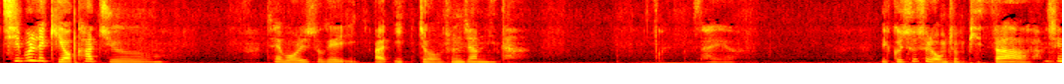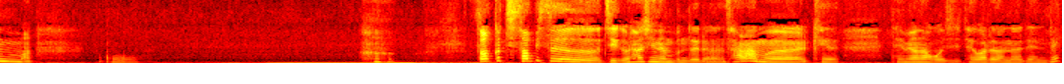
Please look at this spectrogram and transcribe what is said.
치블리 기억하죠. 제 머릿속에 이- 아, 있죠. 존재합니다. 감사해요. 이그 수술이 엄청 비싸. 30만, 어. 서그치 서비스 직을 하시는 분들은 사람을 이렇게 대면하고 이제 대화를 나눠야 되는데,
